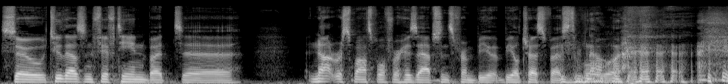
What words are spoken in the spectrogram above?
So 2015, but uh, not responsible for his absence from Biel Chess Festival. No. Uh,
